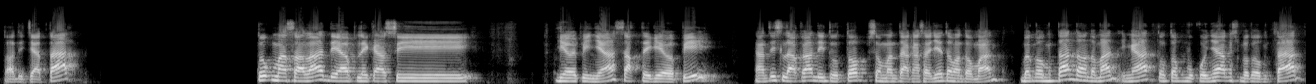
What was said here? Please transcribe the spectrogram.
atau dicatat. Untuk masalah di aplikasi GLP-nya, Sakti GLP, nanti silakan ditutup sementara saja teman-teman. Berurutan teman-teman, ingat tutup bukunya harus berurutan,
